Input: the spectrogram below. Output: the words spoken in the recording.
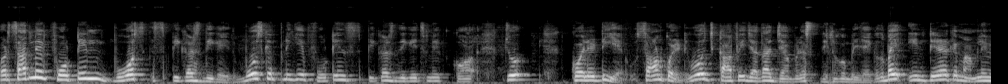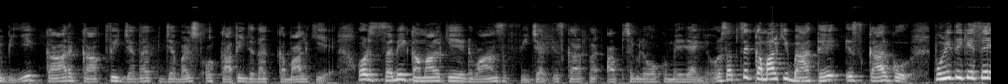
और साथ में फोर्टीन बोस स्पीकर दी गई। बोस कंपनी के फोर्टीन स्पीकर दी गई, जिसमें जो क्वालिटी है साउंड क्वालिटी वो काफ़ी ज़्यादा ज़बरदस्त देखने को मिल जाएगा। तो भाई इंटीरियर के मामले में भी ये कार काफ़ी ज़्यादा ज़बरदस्त और काफ़ी ज़्यादा कमाल की है। और सभी कमाल के एडवांस फीचर इस कार पर आप सभी लोगों को मिल जाएँगे। और सबसे कमाल की बात है, इस कार को पूरी तरीके से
